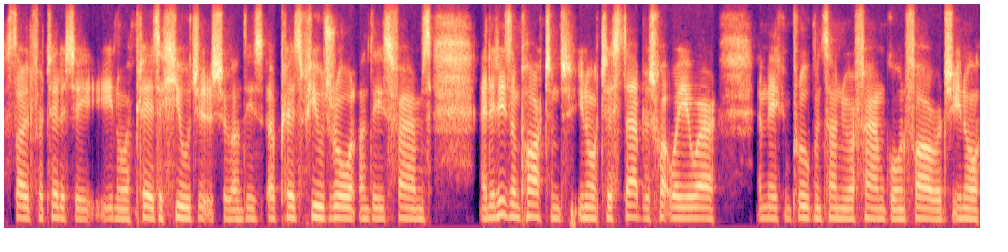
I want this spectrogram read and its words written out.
soil fertility, you know, it plays a huge issue on these, plays a huge role on these farms. And it is important, you know, to establish what way you are and make improvements on your farm going forward, you know,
